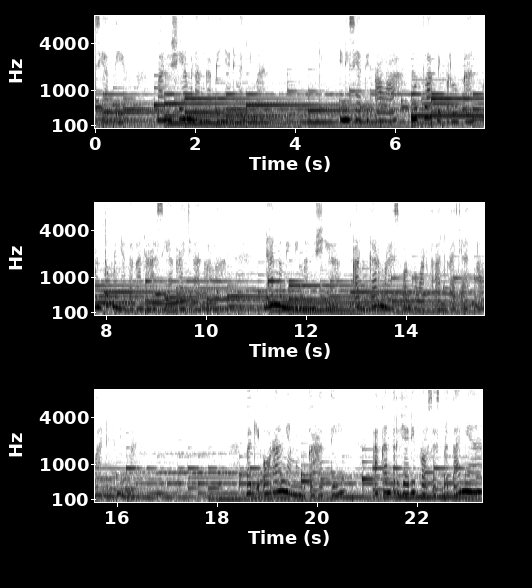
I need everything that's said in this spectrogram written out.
berinisiatif, manusia menanggapinya dengan iman. Inisiatif Allah mutlak diperlukan untuk menyatakan rahasia kerajaan Allah dan membimbing manusia agar merespon pewartaan kerajaan Allah dengan iman. Bagi orang yang membuka hati, akan terjadi proses bertanya,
